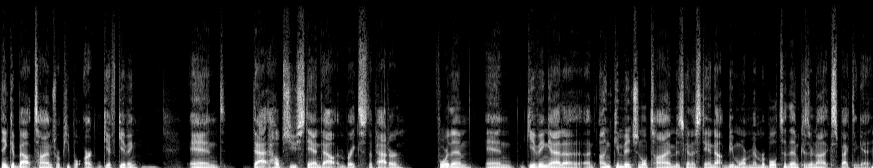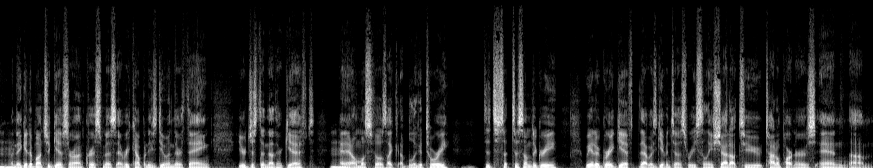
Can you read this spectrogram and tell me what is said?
think about times where people aren't gift giving Mm. and that helps you stand out and breaks the pattern for them and giving at a, an unconventional time is going to stand out and be more memorable to them because they're not expecting it. Mhm. when they get a bunch of gifts around christmas every company's doing their thing you're just another gift. Mm-hmm. and it almost feels like obligatory to, to some degree. We had a great gift that was given to us recently. Shout out to title partners and um,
